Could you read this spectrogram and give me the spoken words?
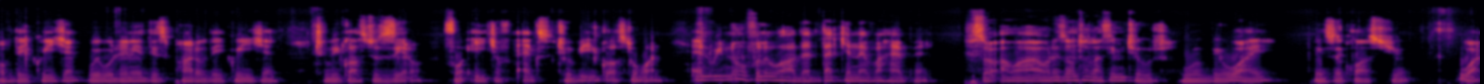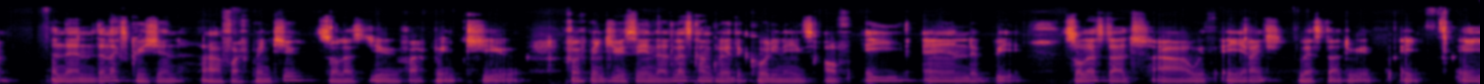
of the equation. We would need this part of the equation to be equals to 0 for h of x to be equals to 1. And we know fully well that that can never happen. So our horizontal asymptote will be y is equals to 1. And then the next question, uh, 5.2. So let's do 5.2. 5.2 is saying that let's calculate the coordinates of A and B. So let's start uh, with A, right? Let's start with A. A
